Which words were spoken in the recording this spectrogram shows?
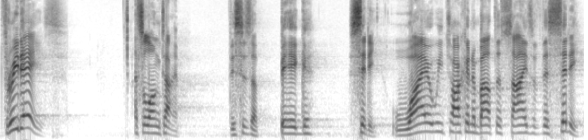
Three days. That's a long time. This is a big city. Why are we talking about the size of this city?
